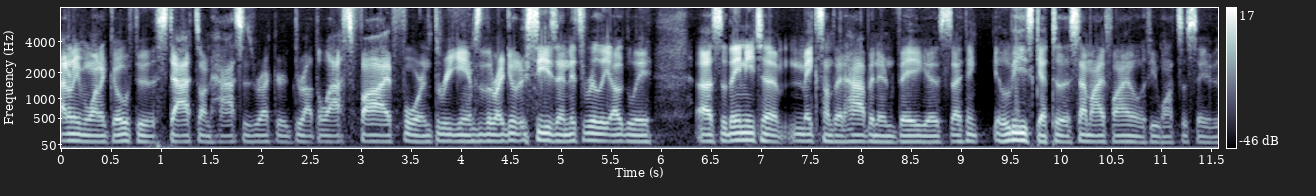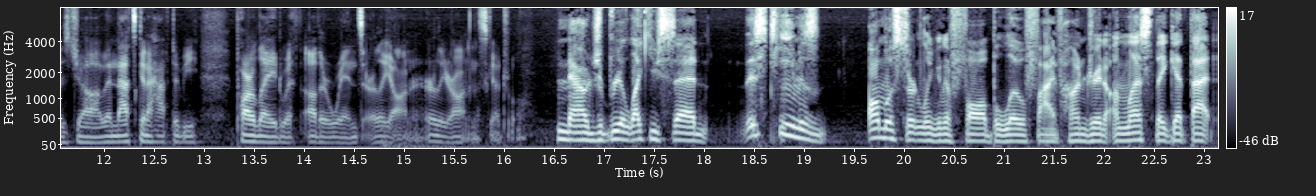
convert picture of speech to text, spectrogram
I don't even want to go through the stats on Haase's record throughout the last five, four, and three games of the regular season. It's really ugly. Uh, so they need to make something happen in Vegas. I think at least get to the semifinal if he wants to save his job, and that's going to have to be parlayed with other wins early on, or earlier on in the schedule. Now, Jibriel, like you said, this team is almost certainly going to fall below 500 unless they get that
